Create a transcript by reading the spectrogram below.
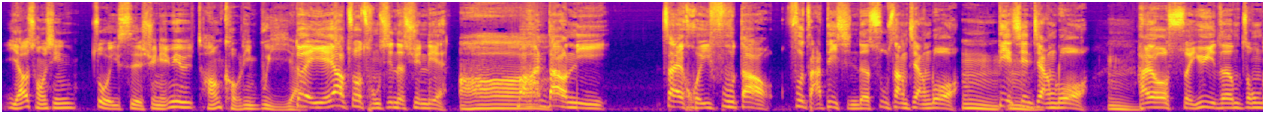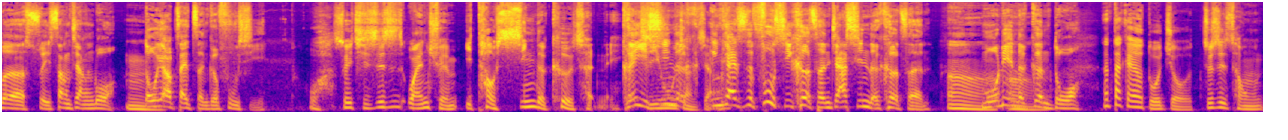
也要重新做一次训练？因为好像口令不一样。对，也要做重新的训练哦，包含到你再回复到。复杂地形的树上降落，嗯，电线降落，嗯，还有水域当中的水上降落，嗯，都要在整个复习。哇，所以其实是完全一套新的课程呢，可以新的应该是复习课程加新的课程，嗯，磨练的更多，嗯。那大概要多久？就是从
